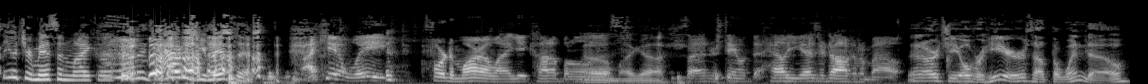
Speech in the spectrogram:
See what you're missing, Michael? How did, how did you miss it? I can't wait for tomorrow when I get caught up on all Oh this. Oh my gosh. So I understand what the hell you guys are talking about. Then Archie overhears out the window,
